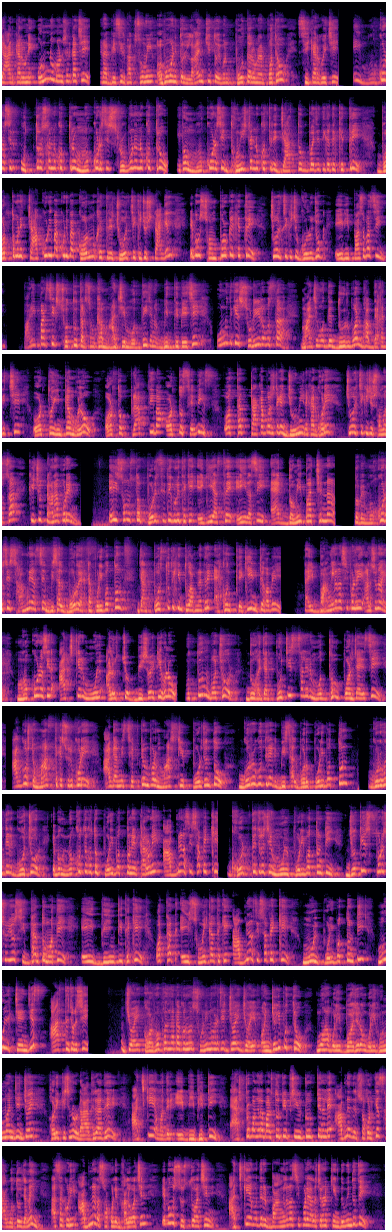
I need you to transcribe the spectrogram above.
যার কারণে অন্য মানুষের কাছে এরা বেশিরভাগ সময় অপমানিত, লাঞ্ছিত এবং প্রতারণার পথেও শিকার হয়েছে। এই মকর রাশির উত্তরসা নক্ষত্র, মকর রাশির শ্রবণা নক্ষত্র এবং মকর রাশির ধনিষ্ঠা নক্ষত্রের জাতক বা জাতিকাদের ক্ষেত্রে বর্তমানে চাকুরি বাকুরি বা কর্মক্ষেত্রে চলছে কিছু স্ট্রাগেল এবং সম্পর্কের ক্ষেত্রে চলছে কিছু গোলযোগ। এরই পাশাপাশি পারিপার্শ্বিক শত্রুতার সংখ্যা মাঝে মধ্যেই যেন বৃদ্ধি পেয়েছে। অন্যদিকে শরীরের অবস্থা মাঝে মধ্যে দুর্বল ভাব দেখা দিচ্ছে। অর্থ ইনকাম হলেও অর্থ প্রাপ্তি বা অর্থ সেভিংস অর্থাৎ টাকা পয়সাটাকে জমিয়ে রাখার ঘরে চলছে কিছু সমস্যা, কিছু টানা পড়েন। এই সমস্ত পরিস্থিতিগুলি থেকে এগিয়ে আসতে এই রাশি একদমই পাচ্ছেন না। তবে মকর রাশির সামনে আসছে বিশাল বড় একটা পরিবর্তন, যার প্রস্তুতি কিন্তু আপনাদের এখন থেকেই নিতে হবে। তাই বাংলা রাশি ফলে এই আলোচনায় মকর রাশির আজকের মূল আলোচ্য বিষয়টি হলো, নতুন বছর দু হাজার পঁচিশ সালের মধ্যম পর্যায়ে এসে আগস্ট মাস থেকে শুরু করে আগামী সেপ্টেম্বর মাসটি পর্যন্ত গ্রহগতির এক বিশাল বড় পরিবর্তন গ্রহদের গোচর এবং নক্ষত্রগত পরিবর্তনের কারণে আপনার রাশির সাপেক্ষে ঘটতে চলেছে মূল পরিবর্তনটি। জ্যোতিষ পরশুরীয় সিদ্ধান্ত মতে এই দিনটি থেকে, অর্থাৎ এই সময়কাল থেকে আপনার রাশির সাপেক্ষে মূল পরিবর্তনটি, মূল চেঞ্জেস আসতে চলেছে। জয় কর্মফলদাতা গ্রহ, শনি মহারাজের জয় জয় অঞ্জলি পুত্র মহাবলী বজরং বলি হনুমানজির জয়। হরে কৃষ্ণ, রাধে রাধে। আজকে আমাদের এই বিভিটি অ্যাস্ট্রো বাংলা বাস্তু টিপস ইউটিউব চ্যানেলে আপনাদের সকলকে স্বাগত জানাই। আশা করি আপনারা সকলে ভালো আছেন এবং সুস্থ আছেন। আজকে আমাদের বাংলা রাশিফলে আলোচনার কেন্দ্রবিন্দুতে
